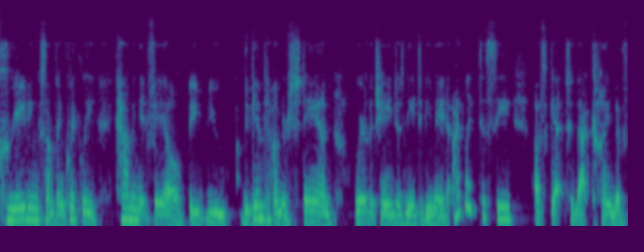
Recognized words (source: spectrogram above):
creating something quickly, having it fail, you, you, begin to understand where the changes need to be made. I'd like to see us get to that kind of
